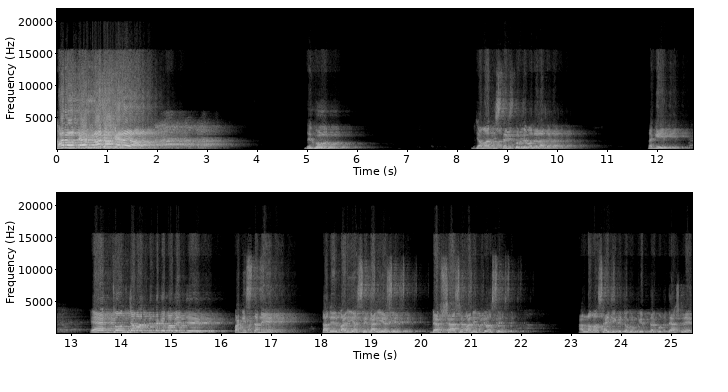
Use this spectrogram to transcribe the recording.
ভারতের রাজাকেরা। দেখুন, জামাত ইসলামী করলে বলে রাজাকার। নাকি? একজন জামাত নেতাকে পাবেন যে পাকিস্তানে তাদের বাড়ি আছে, গাড়ি আছে, ব্যবসা আছে, বাণিজ্য আছে। আল্লামা সাইদিকে যখন গ্রেপ্তার করতে আসলেন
